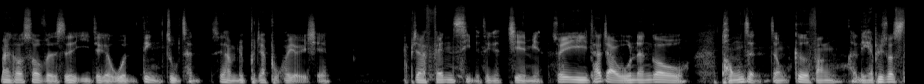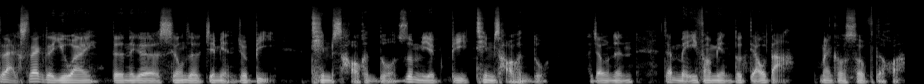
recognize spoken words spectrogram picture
Microsoft 是以这个稳定著称，所以他们就比较不会有一些比较 fancy 的这个界面。所以它假如能够同整这种各方很厉害，比如说 Slack，Slack 的 UI 的那个使用者界面就比 Teams 好很多，Zoom 也比 Teams 好很多。他假如能在每一方面都吊打 Microsoft 的话，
